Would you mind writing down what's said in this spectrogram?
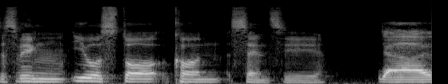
deswegen io sto con Sensi. Ja,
